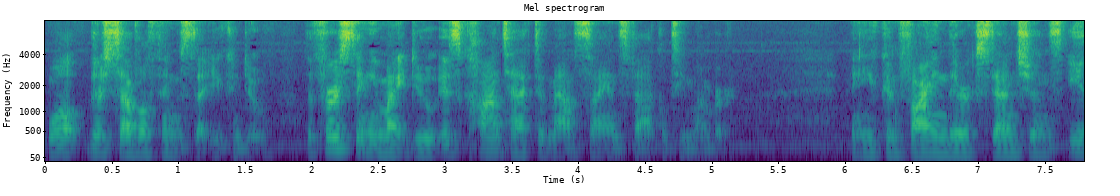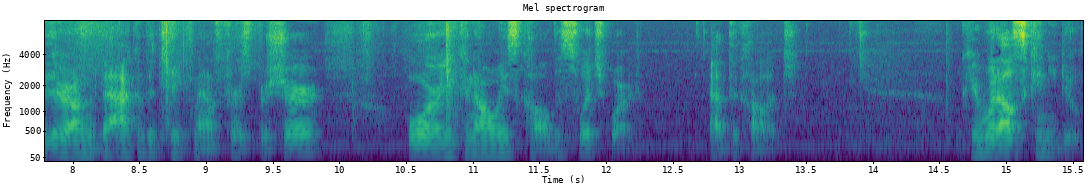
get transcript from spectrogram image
Well, there's several things that you can do. The first thing you might do is contact a math science faculty member. And you can find their extensions either on the back of the Take Math First brochure, or you can always call the switchboard at the college. Okay, what else can you do?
